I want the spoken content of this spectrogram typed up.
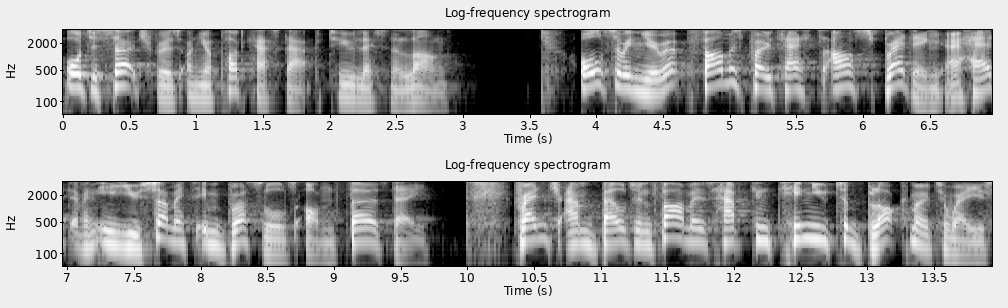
or just search for us on your podcast app to listen along. Also in Europe, farmers' protests are spreading ahead of an EU summit in Brussels on Thursday. French and Belgian farmers have continued to block motorways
